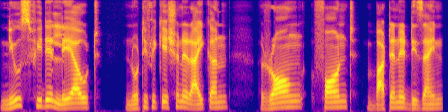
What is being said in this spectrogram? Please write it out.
নিউজ ফিডের লেআউট নোটিফিকেশনের আইকন রং ফন্ট বাটনের ডিজাইন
